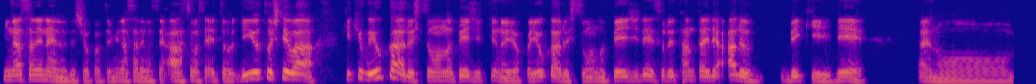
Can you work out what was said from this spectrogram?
見なされないのでしょうかって見なされません。あ、すいません。えっと、理由としては、結局よくある質問のページっていうのは、やっぱりよくある質問のページで、それ単体であるべきで、あの、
